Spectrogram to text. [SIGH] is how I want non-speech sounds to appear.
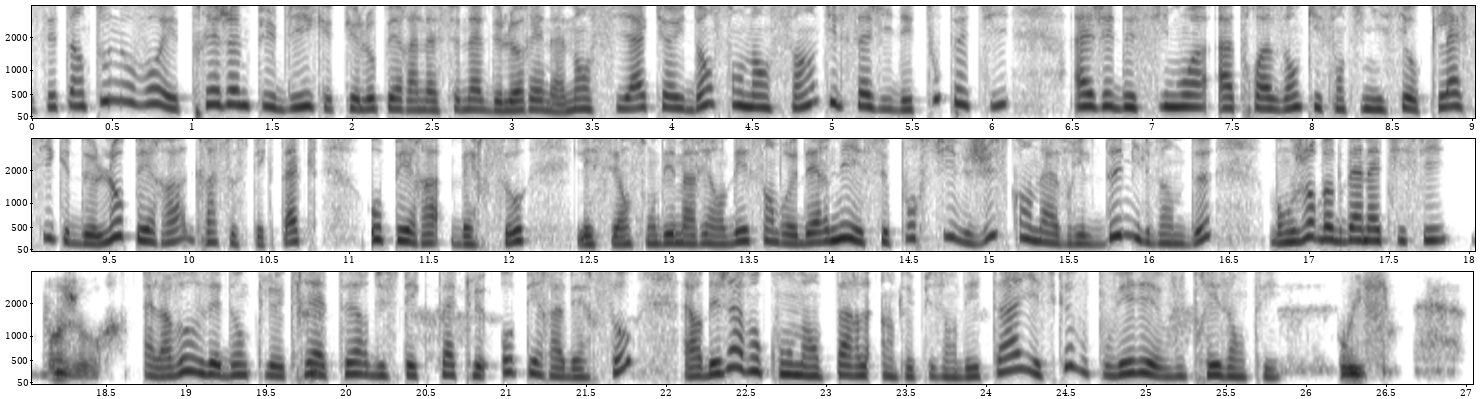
C'est un tout nouveau et très jeune public que l'Opéra national de Lorraine à Nancy accueille dans son enceinte. Il s'agit des tout petits, âgés de 6 mois à 3 ans, qui sont initiés au classique de l'opéra grâce au spectacle Opéra Berceau. Les séances ont démarré en décembre dernier et se poursuivent jusqu'en avril 2022. Bonjour Bogdan Atissi. Bonjour. Alors vous, vous êtes donc le créateur du spectacle Opéra Berceau. Alors déjà, avant qu'on en parle un peu plus en détail, est-ce que vous pouvez vous présenter? Oui.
